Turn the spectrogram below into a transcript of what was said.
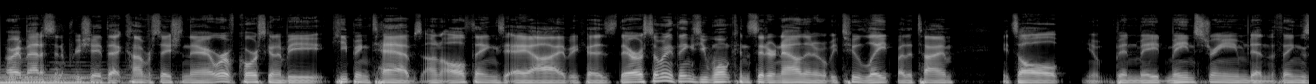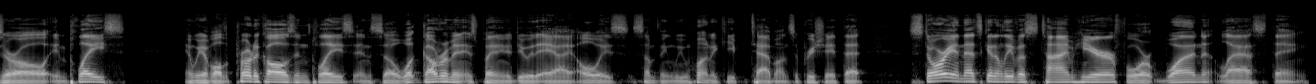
All right, Madison, appreciate that conversation there. We're, of course, going to be keeping tabs on all things AI because there are so many things you won't consider now, then it'll be too late by the time it's all you know been made mainstreamed and the things are all in place and we have all the protocols in place. And so, what government is planning to do with AI, always something we want to keep a tab on. So, appreciate that story. And that's going to leave us time here for one last thing.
